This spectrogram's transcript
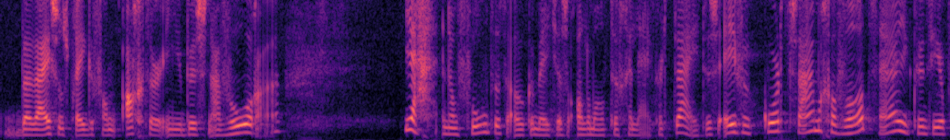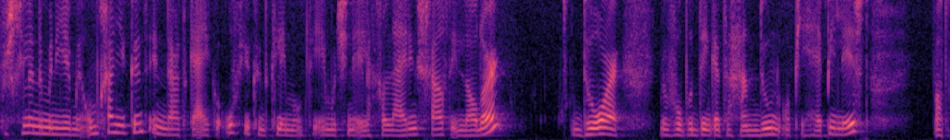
bij wijze van spreken van achter in je bus naar voren. Ja, en dan voelt het ook een beetje als allemaal tegelijkertijd. Dus even kort samengevat, hè, je kunt hier op verschillende manieren mee omgaan. Je kunt inderdaad kijken of je kunt klimmen op die emotionele geleidingsschaal, die ladder. Door bijvoorbeeld dingen te gaan doen op je happy list. Wat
